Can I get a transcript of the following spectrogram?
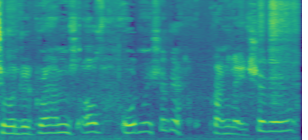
200 grams of ordinary sugar, granulated sugar.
